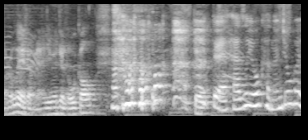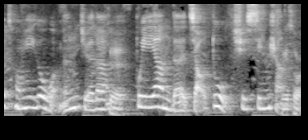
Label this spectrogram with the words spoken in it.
我说为什么呀？因为这楼高。对对孩子有可能就会从一个我们觉得对，不一样的角度去欣赏没错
